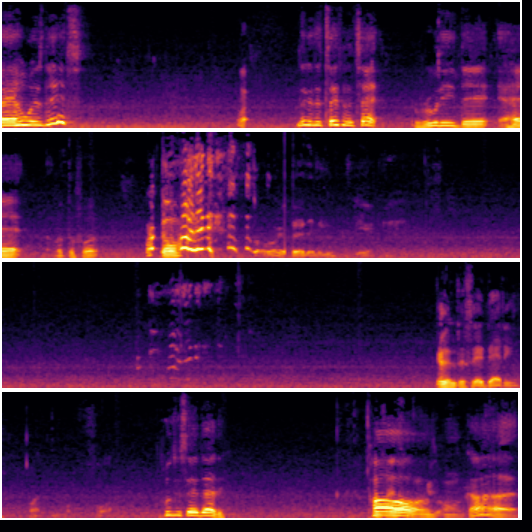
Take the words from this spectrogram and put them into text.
Man, who is this? What? Nigga just texting the chat. Rudy did had what the fuck? What the fuck? That nigga- Don't worry about that nigga. Yeah. That nigga just said daddy. What? Who just said daddy? Pause. Oh God.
